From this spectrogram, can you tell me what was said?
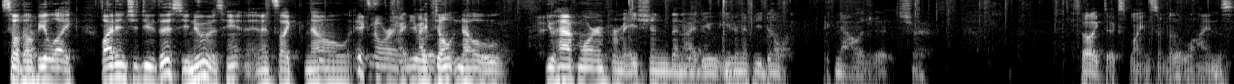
So they'll be like, "Why didn't you do this? You knew it was hand." And it's like, no, it's, Ignoring I, you. I don't know. You have more information than I do, even if you don't acknowledge it. Sure. So I like to explain some of the lines.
